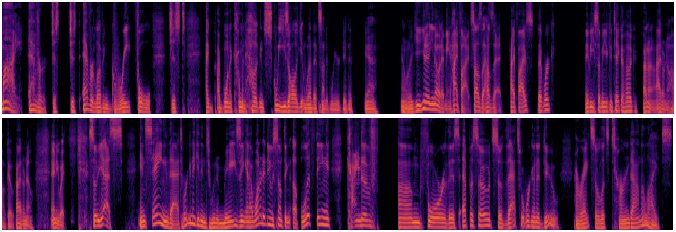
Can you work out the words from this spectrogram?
my ever just just ever loving grateful just i, I want to come and hug and squeeze all you well that sounded weird didn't it? Yeah. You know you know, you know what i mean. High fives. How's that how's that? High fives that work? Maybe some of you can take a hug? I don't know. I don't know how it go. I don't know. Anyway so yes in saying that we're going to get into an amazing and i wanted to do something uplifting kind of um, for this episode so that's what we're going to do. All right so let's turn down the lights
